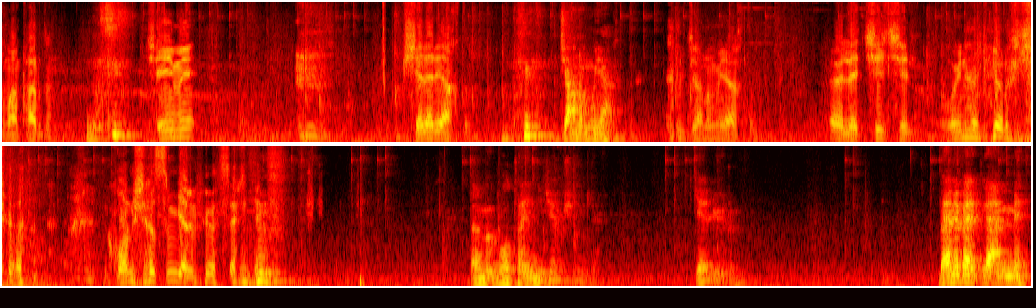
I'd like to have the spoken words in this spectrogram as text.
Aman pardon. Şeyimi bir şeyler yaktım. Canımı yaktı. Canımı yaktım. Öyle chill chill oynamıyorum şu an. Konuşasım gelmiyor Sergen. Ben bir bota ineceğim şimdi. Geliyorum. Beni bekle emmi.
